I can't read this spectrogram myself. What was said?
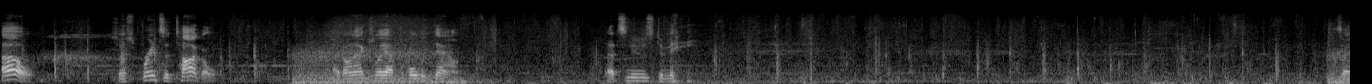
Oh! So sprint's a toggle. I don't actually have to hold it down. That's news to me. It's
